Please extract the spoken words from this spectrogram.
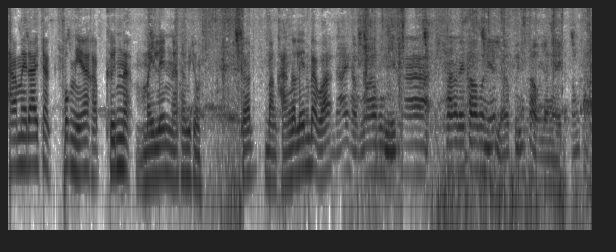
ถ้าไม่ได้จากพวกเนี้ยครับขึ้นอะไม่เล่นนะท่านผู้ชม ก็บางครั้งก็เล่นแบบว่าได้ครับว่าพวกนี้ถ้าถ้าได้เข้าพวกนี้เหลือพื้นเขายังไงก็ต้องผ่าน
